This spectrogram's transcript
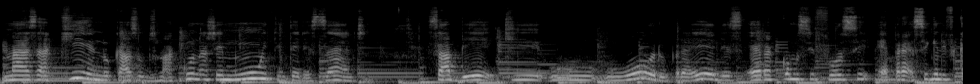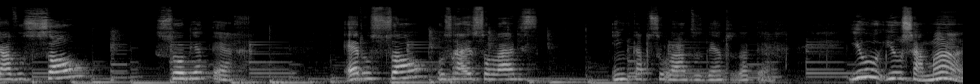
Mas aqui, no caso dos Macuna, achei muito interessante saber que o, o ouro para eles era como se fosse, é, pra, significava o sol sob a terra. Era o sol, os raios solares encapsulados dentro da terra. E o, e o xamã,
